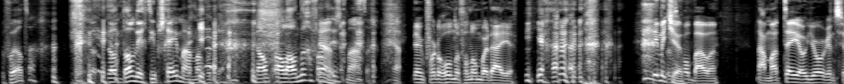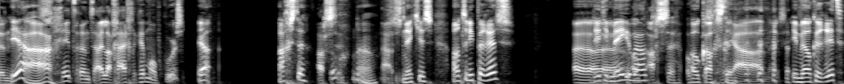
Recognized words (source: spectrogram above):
de Vuelta. dan, dan ligt hij op schema, maar voor de, in al- alle andere gevallen Ja. is het matig. Ja. ik denk voor de ronde van Lombardije. Timmetje. opbouwen. Nou, Matteo Jorgensen. Ja. Schitterend. Hij lag eigenlijk helemaal op koers. Achtste. Achtste. Toch? Nou, Nou, is netjes. Anthony Perez. Eh, Deed hij mee ook überhaupt? achtste. Ook achtste. Ja, nee, In welke rit?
